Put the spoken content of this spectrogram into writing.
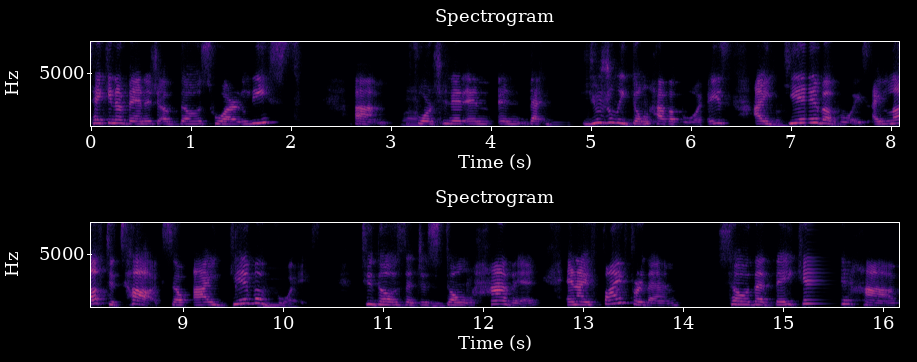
taking advantage of those who are least um, wow. fortunate and and that usually don't have a voice. I sure. give a voice. I love to talk, so I give a mm. voice to those that just don't have it, and I fight for them so that they can have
